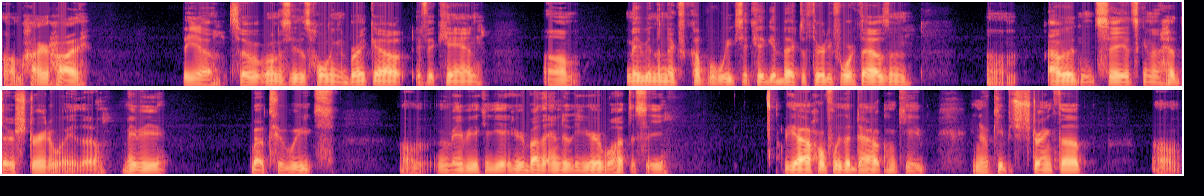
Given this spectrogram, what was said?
um, higher high. But yeah, so we want to see this holding the breakout if it can. Um, maybe in the next couple weeks it could get back to 34,000. Um, I wouldn't say it's going to head there straight away though. Maybe about two weeks. Um, maybe it could get here by the end of the year. We'll have to see. But yeah, hopefully the Dow can keep, you know, keep its strength up. Um,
